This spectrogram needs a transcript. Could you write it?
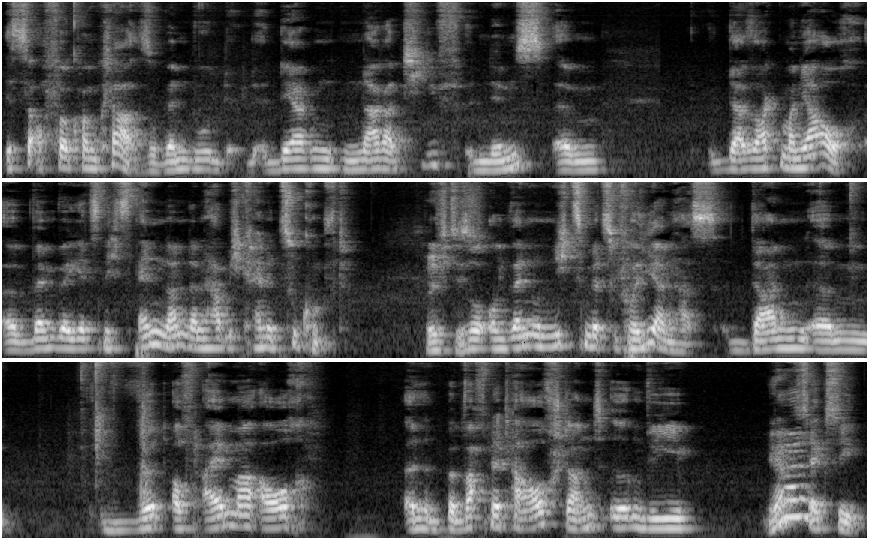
Ist auch vollkommen klar. So, wenn du deren Narrativ nimmst, ähm, da sagt man ja auch, äh, wenn wir jetzt nichts ändern, dann habe ich keine Zukunft. Richtig. So, und wenn du nichts mehr zu verlieren hast, dann ähm, wird auf einmal auch ein bewaffneter Aufstand irgendwie ja. sexy.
